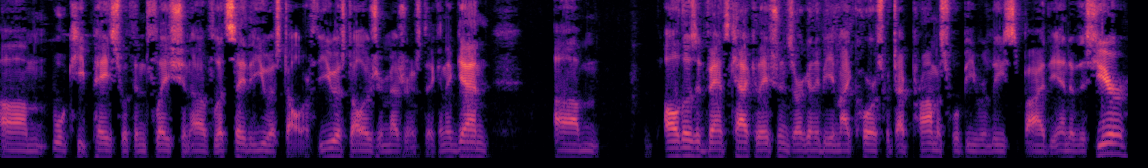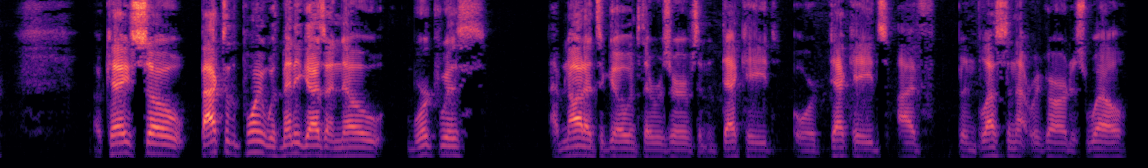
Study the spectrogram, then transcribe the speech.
um, will keep pace with inflation of, let's say, the US dollar. If the US dollar is your measuring stick. And again, um, all those advanced calculations are going to be in my course, which I promise will be released by the end of this year. Okay, so back to the point with many guys I know worked with have not had to go into their reserves in a decade or decades. I've been blessed in that regard as well.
